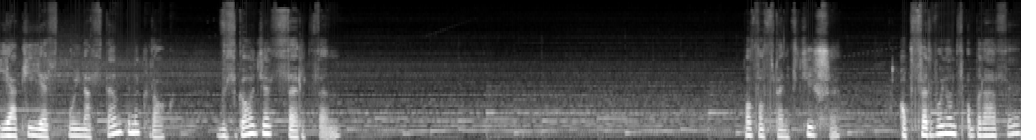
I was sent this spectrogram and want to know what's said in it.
Jaki jest mój następny krok w zgodzie z sercem? Pozostań w ciszy, obserwując obrazy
